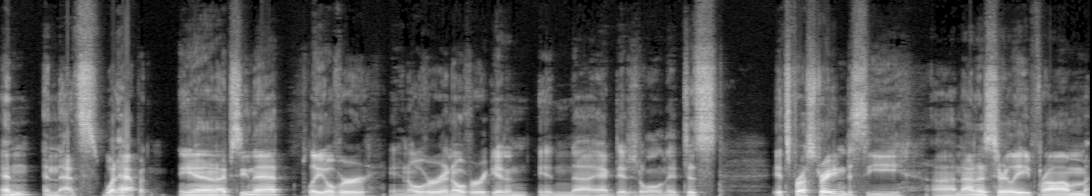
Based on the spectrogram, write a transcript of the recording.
And and that's what happened. And I've seen that play over and over and over again in, in uh, Ag Digital, and it just it's frustrating to see, uh, not necessarily from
